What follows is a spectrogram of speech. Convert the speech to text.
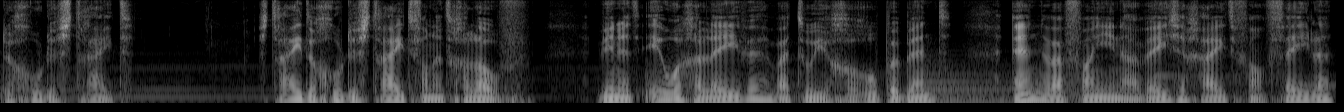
de goede strijd. Strijd de goede strijd van het geloof. Win het eeuwige leven waartoe je geroepen bent en waarvan je in aanwezigheid van velen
